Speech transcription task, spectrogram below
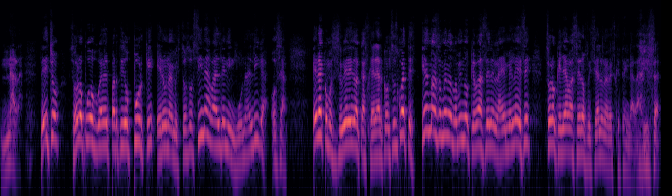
nada. De hecho, solo pudo jugar el partido porque era un amistoso sin aval de ninguna liga. O sea, era como si se hubiera ido a cascarear con sus cuates, que es más o menos lo mismo que va a hacer en la MLS, solo que ya va a ser oficial una vez que tenga la visa.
